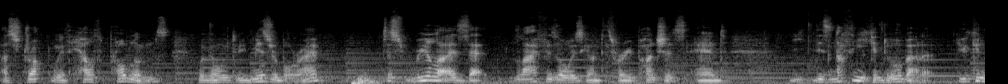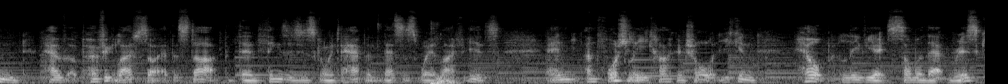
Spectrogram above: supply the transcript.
are struck with health problems, we're going to be miserable, right? Just realize that life is always going to throw you punches and there's nothing you can do about it. You can have a perfect lifestyle at the start, but then things are just going to happen. That's just where life is. And unfortunately, you can't control it. You can help alleviate some of that risk.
